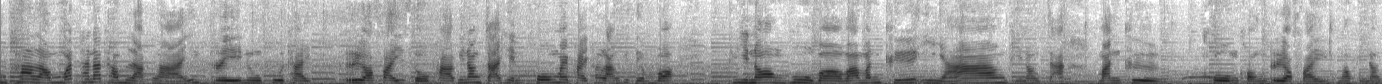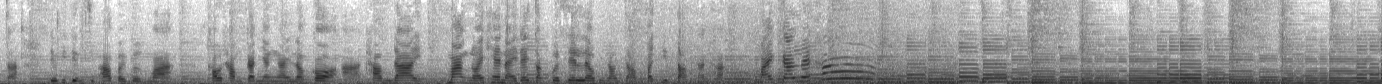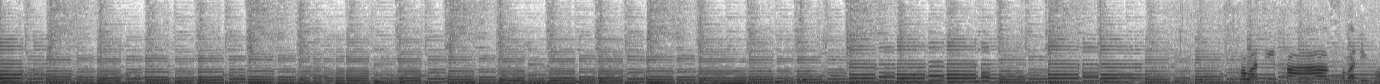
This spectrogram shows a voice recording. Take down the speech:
มค่าล้ำวัฒนธรรมหลากหลาย เรนูภูไทย เรือไฟโสภาพี่น้องจ๋าเห็นโค้งไม้ไผ่ข้างหลังพี่เต็มบอพี่น้องหูบอว่ามันคืออีหยังพี่น้องจ๋ามันคือโค้งของเรือไฟเนาะพี่น้องจ๋าเดี๋ยวพี่เต็มสิพาไปเบิ่งว่าเขาทำกันยังไงแล้วก็อ่าทำได้มากน้อยแค่ไหนได้จักเปอร์เซ็นต์แล้วพี่น้องจ๋าไปติดตามกันค่ะ ไปกันเลยค่ะ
